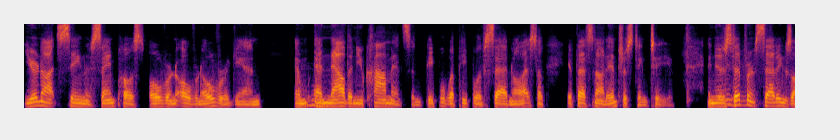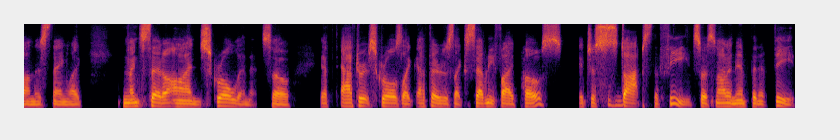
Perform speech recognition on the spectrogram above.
you're not seeing the same post over and over and over again and mm-hmm. and now the new comments and people what people have said and all that stuff if that's not interesting to you and there's mm-hmm. different settings on this thing like mine set on scroll limit so if after it scrolls like after there's like 75 posts it just mm-hmm. stops the feed so it's not an infinite feed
